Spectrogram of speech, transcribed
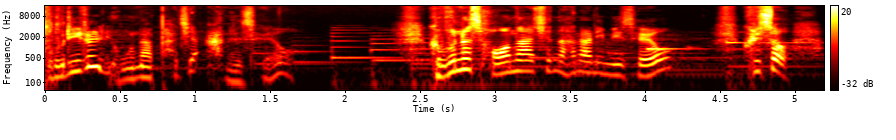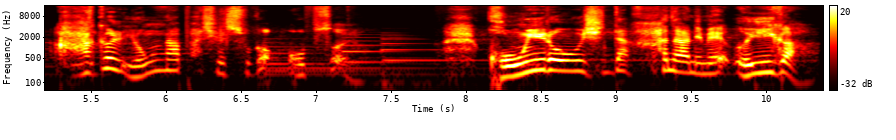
불의를 용납하지 않으세요. 그분은 선하신 하나님이세요. 그래서 악을 용납하실 수가 없어요. 공의로우신 하나님의 의가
